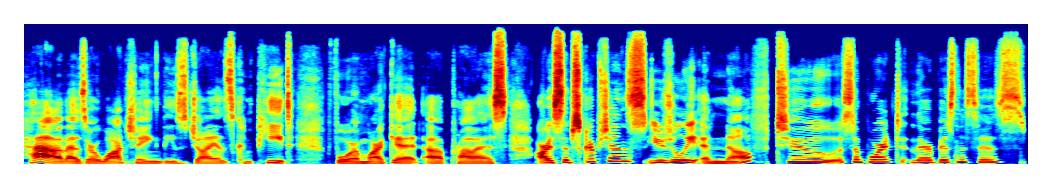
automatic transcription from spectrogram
have as they're watching these giants compete for market uh, prowess. Are subscriptions usually enough to support their businesses?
